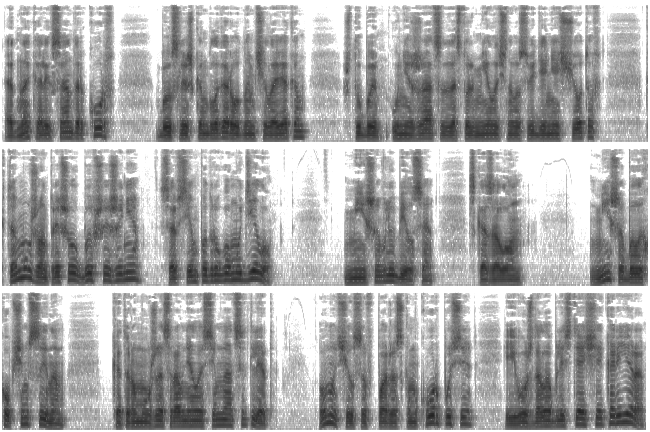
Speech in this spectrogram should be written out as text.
Однако Александр Корф был слишком благородным человеком, чтобы унижаться до столь мелочного сведения счетов. К тому же он пришел к бывшей жене совсем по другому делу. Миша влюбился, сказал он. Миша был их общим сыном, которому уже сравнялось 17 лет. Он учился в пажеском корпусе, и его ждала блестящая карьера,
